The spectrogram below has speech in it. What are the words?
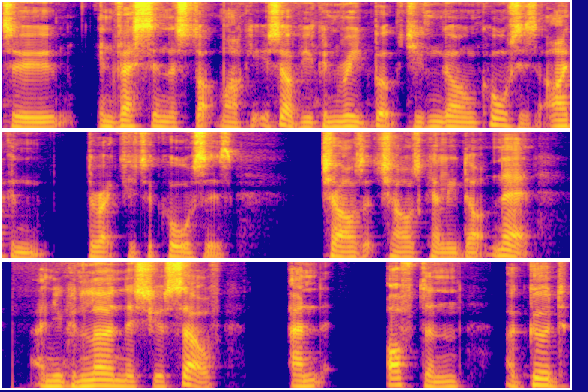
to invest in the stock market yourself. You can read books, you can go on courses. I can direct you to courses, charles at charleskelly.net. And you can learn this yourself. And often a good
